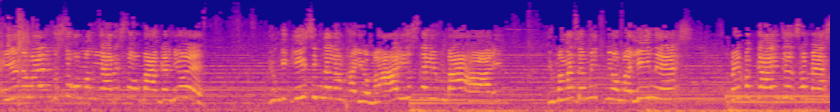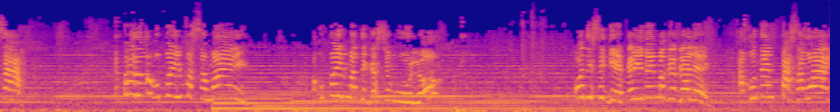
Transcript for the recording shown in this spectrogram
Ayun naman ang gusto ko mangyari sa umaga nyo eh. Yung gigising na lang kayo, maayos na yung bahay, yung mga damit nyo malinis, may pagkain dyan sa mesa. Eh parang ako pa yung masama eh. Ako pa yung matigas yung ulo. O di sige, kayo na yung magagaling. Ako na yung pasaway.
